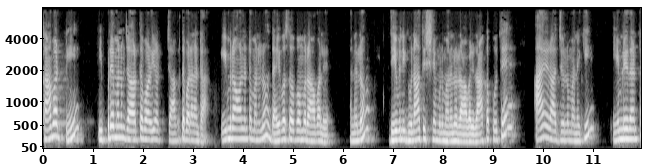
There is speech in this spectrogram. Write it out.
కాబట్టి ఇప్పుడే మనం జాగ్రత్త పడి జాగ్రత్త పడాలంట. ఏం రావాలంటే మనలో దైవ స్వభావం రావాలి. మనలో దేవుని గుణాతిశయములు మనలో రావాలి. రాకపోతే ఆయన రాజ్యంలో మనకి ఏం లేదంట.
